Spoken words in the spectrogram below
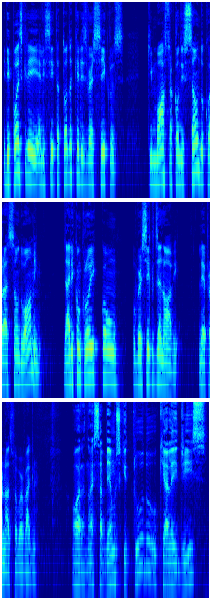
E depois que ele, ele cita todos aqueles versículos que mostram a condição do coração do homem, daí ele conclui com o versículo 19. Lê para nós, por favor, Wagner. Ora, nós sabemos que tudo o que a lei diz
